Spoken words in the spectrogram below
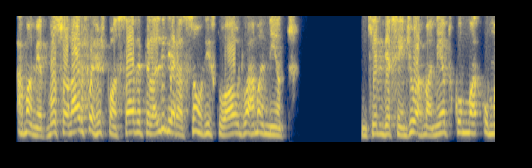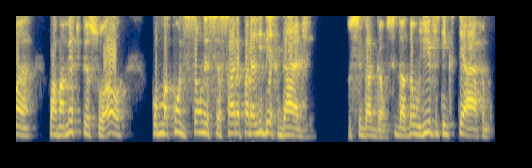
Armamento. Bolsonaro foi responsável pela liberação virtual do armamento, em que ele defendia o armamento como uma, uma o armamento pessoal como uma condição necessária para a liberdade do cidadão. O cidadão livre tem que ter armas.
